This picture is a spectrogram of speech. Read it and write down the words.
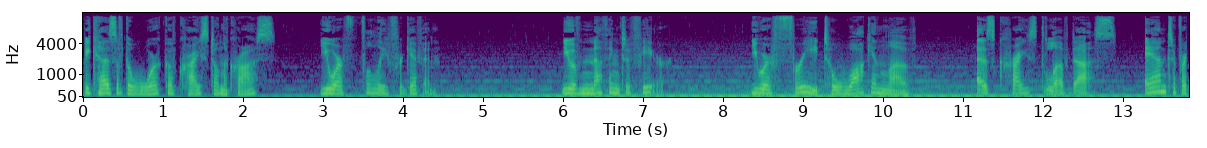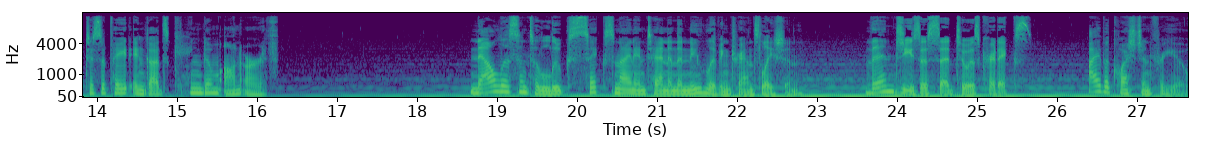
Because of the work of Christ on the cross, you are fully forgiven. You have nothing to fear. You are free to walk in love as Christ loved us and to participate in God's kingdom on earth. Now listen to Luke 6, 9, and 10 in the New Living Translation. Then Jesus said to his critics, I have a question for you.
